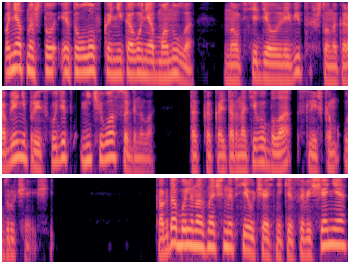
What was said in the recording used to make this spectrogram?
Понятно, что эта уловка никого не обманула, но все делали вид, что на корабле не происходит ничего особенного – так как альтернатива была слишком удручающей. Когда были назначены все участники совещания,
